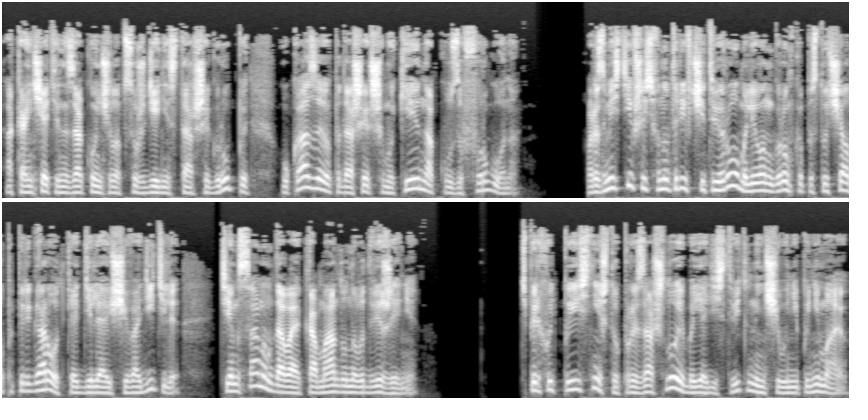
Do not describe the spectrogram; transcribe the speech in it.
Окончательно закончил обсуждение старшей группы, указывая подошедшему Кею на кузов фургона. Разместившись внутри вчетвером, Леон громко постучал по перегородке, отделяющей водителя, тем самым давая команду на выдвижение. Теперь хоть поясни, что произошло, ибо я действительно ничего не понимаю.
